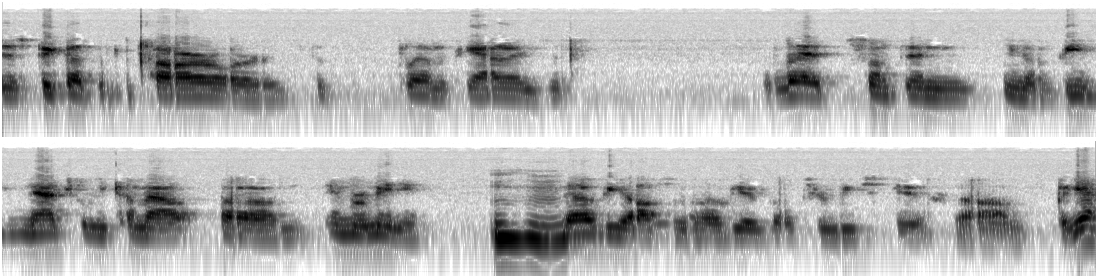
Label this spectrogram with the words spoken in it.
just pick up the guitar or to play on the piano and just let something, you know, be naturally come out um, in Romanian. Mm-hmm. That would be awesome. That would be able to reach to. Um, but yeah,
